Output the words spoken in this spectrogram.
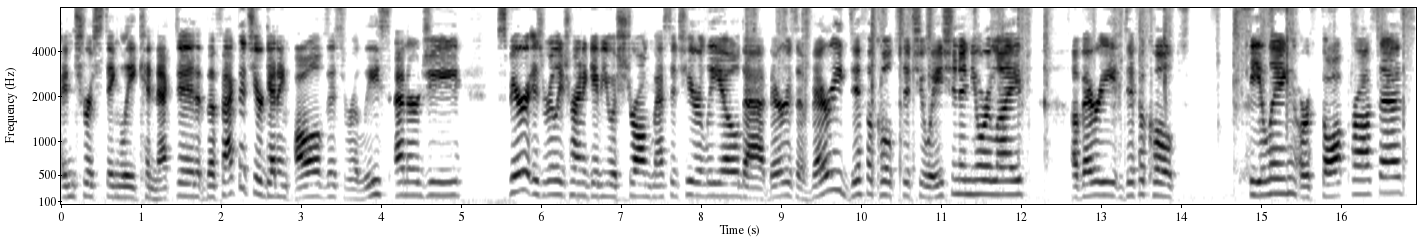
interestingly connected. The fact that you're getting all of this release energy, Spirit is really trying to give you a strong message here, Leo, that there is a very difficult situation in your life, a very difficult feeling or thought process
